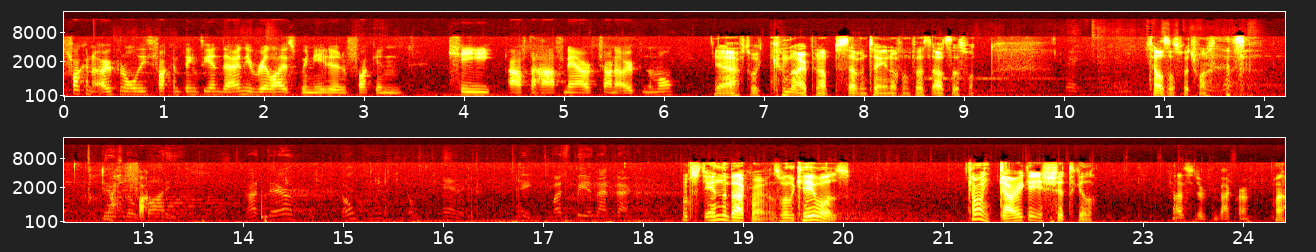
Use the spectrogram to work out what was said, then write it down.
Fucking open all these fucking things again. They only realized we needed a fucking key after half an hour of trying to open them all. Yeah, after we couldn't open up 17 of them first. Oh, it's this one. Tells us which one it is. Oh, fuck. body. Not there? Don't don't panic. Hey, must be in that back. Well, just in the back room. That's where the key was. Come on, Gary, get your shit together. That's a different back room. Huh.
